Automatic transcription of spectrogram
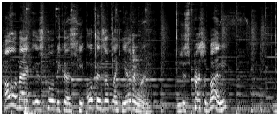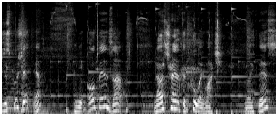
Hollowback is cool because he opens up like the other one. You just press a button, you just push it, yep, and he opens up. Now let's try that the cool way, watch. You like this,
